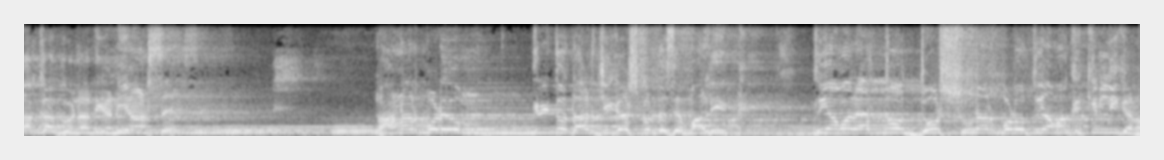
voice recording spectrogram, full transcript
টাকা গয়না দিয়ে নিয়ে আসছে। আনার পরেও কৃতদার জিজ্ঞাসা করতেছে, মালিক, তুই আমার এত দোষ শোনার পরও তুই আমাকে কিনলি কেন?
